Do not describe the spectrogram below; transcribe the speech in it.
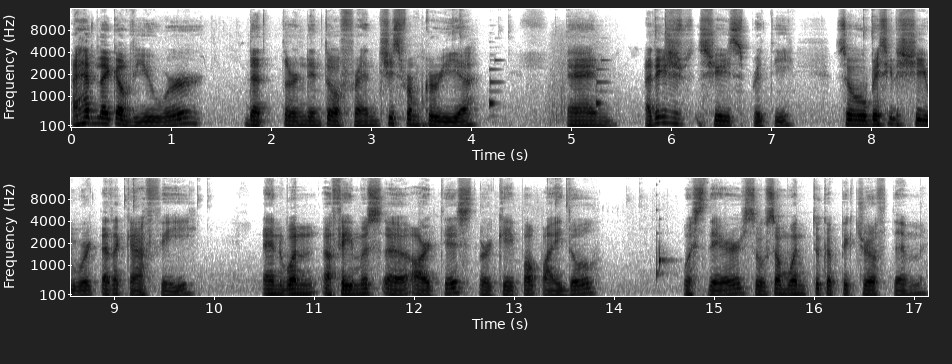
I had like a viewer that turned into a friend. She's from Korea. And I think she's, she's pretty. So basically she worked at a cafe and one a famous uh, artist or K-pop idol was there. So someone took a picture of them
